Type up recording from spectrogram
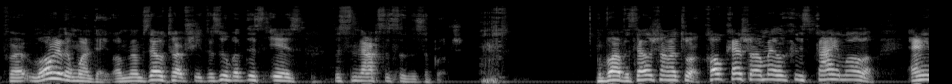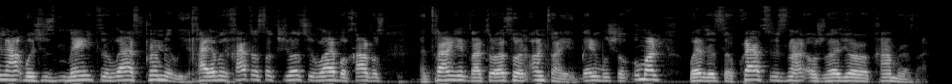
for longer than one day. But this is the synopsis of this approach. Above. Kol kesher is olam. Any knot which is made to last permanently. Reliable, and tying it, also and untying it. uman, whether it's a craftsman's knot or a commoner's knot.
